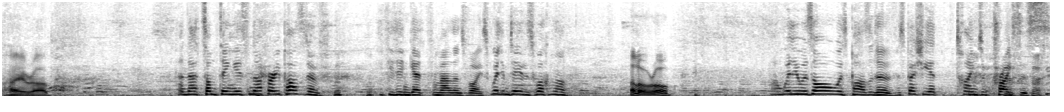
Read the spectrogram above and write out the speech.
Hi, Rob. And that something is not very positive, if you didn't get from Alan's voice. William Davis, welcome along. Hello, Rob. And William is always positive, especially at times of crisis,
